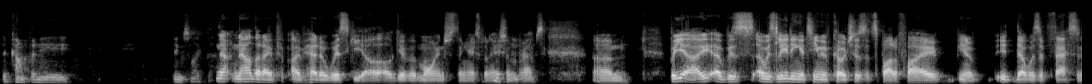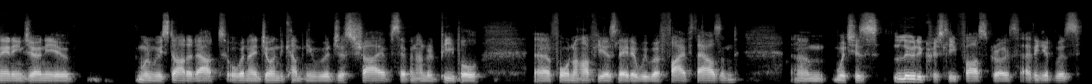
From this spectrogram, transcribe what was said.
the company, things like that. Now, now that I've I've had a whiskey, I'll, I'll give a more interesting explanation, perhaps. Um, but yeah, I, I, was I was leading a team of coaches at Spotify. You know, it, that was a fascinating journey when we started out, or when I joined the company, we were just shy of 700 people. Uh, four and a half years later, we were 5,000, um, which is ludicrously fast growth. I think it was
